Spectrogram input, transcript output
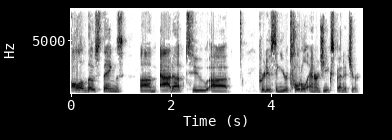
All of those things um, add up to uh, producing your total energy expenditure.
